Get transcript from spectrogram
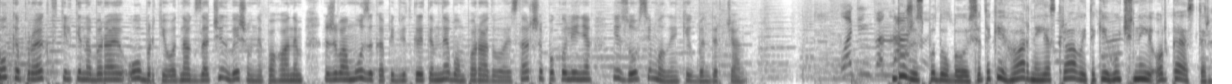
Поки проект тільки набирає обертів, однак зачин вийшов непоганим. Жива музика під відкритим небом порадувала і старше покоління, і зовсім маленьких бендерчан. Дуже сподобалося. Такий гарний, яскравий, такий гучний оркестр.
